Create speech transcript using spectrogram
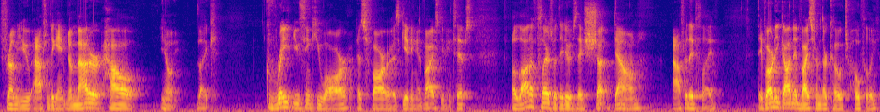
from you after the game, no matter how, you know, like great you think you are as far as giving advice, giving tips. A lot of players, what they do is they shut down after they play They've already gotten advice from their coach, hopefully.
